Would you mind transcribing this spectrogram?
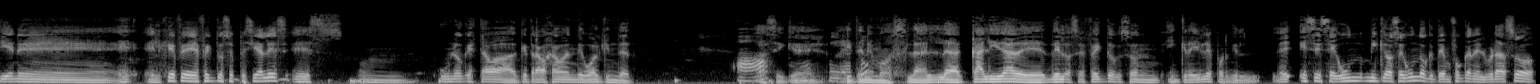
Tiene, eh, el jefe de efectos especiales es un- uno que estaba, que trabajaba en The Walking Dead. Ah, Así que ahí tenemos la, la calidad de, de los efectos que son increíbles porque el- ese segundo, microsegundo que te enfoca en el brazo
